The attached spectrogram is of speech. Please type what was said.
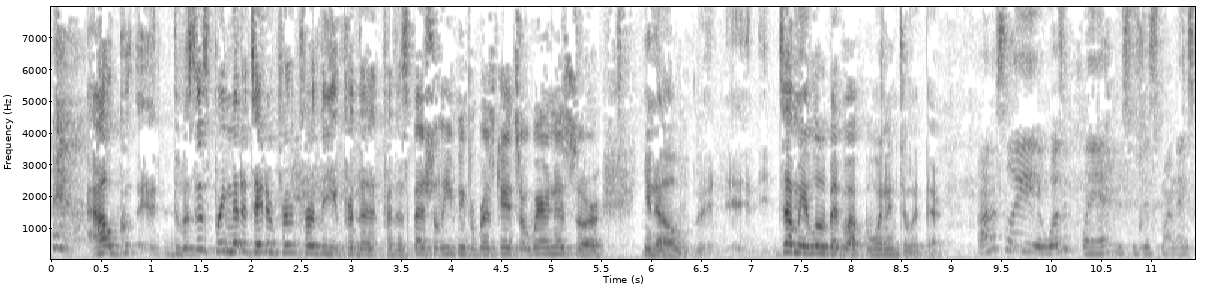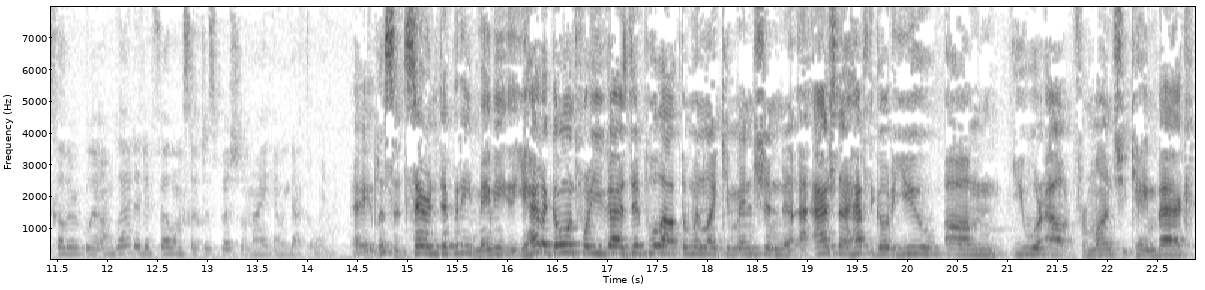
How was this premeditated for, for the for the for the special evening for breast cancer awareness, or you know, tell me a little bit what went into it there. Honestly, it wasn't planned. This is just my next color, but I'm glad that it fell on such a special night and we got the win. Hey, listen, serendipity. Maybe you had it going for you. guys did pull out the win, like you mentioned. Uh, Ashton, I have to go to you. Um, you were out for months. You came back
